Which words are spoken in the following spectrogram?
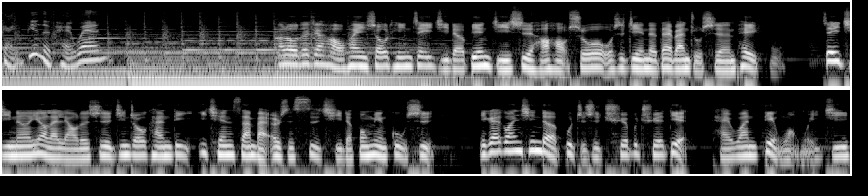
改变的台湾。Hello，大家好，欢迎收听这一集的编辑室好好说，我是今天的代班主持人沛甫。这一集呢，要来聊的是金周刊第一千三百二十四期的封面故事。你该关心的不只是缺不缺电，台湾电网危机。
